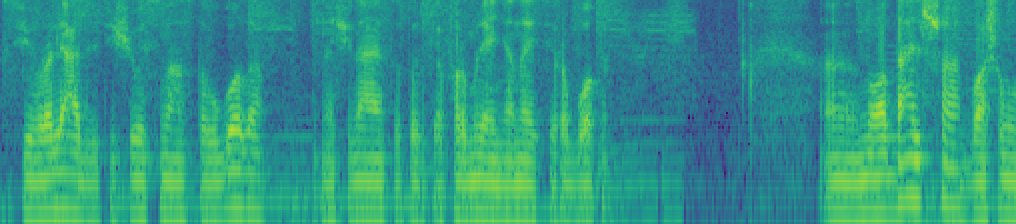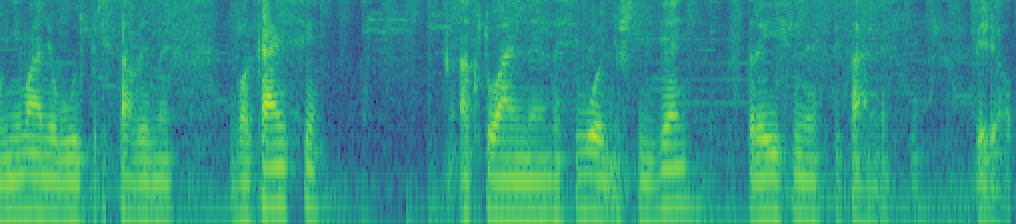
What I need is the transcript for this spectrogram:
с февраля 2018 года начинается только оформление на эти работы. Э, ну а дальше вашему вниманию будут представлены вакансии, актуальные на сегодняшний день, строительные специальности. Вперед!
